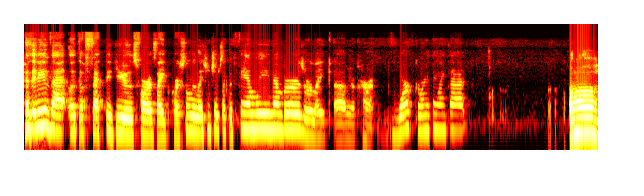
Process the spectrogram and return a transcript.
has any of that like affected you as far as like personal relationships like with family members or like um, your current work or anything like that uh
